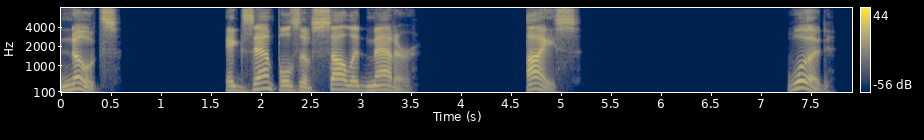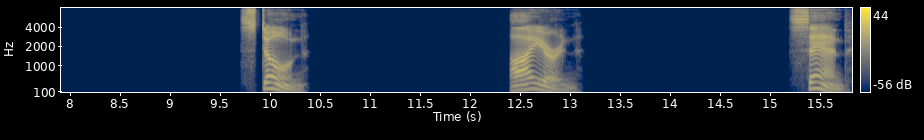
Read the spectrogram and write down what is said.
Notes Examples of solid matter ice wood, stone, iron, sand.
